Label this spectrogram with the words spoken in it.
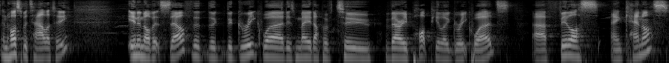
And hospitality, in and of itself, the, the, the Greek word is made up of two very popular Greek words, uh, philos and xenos.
